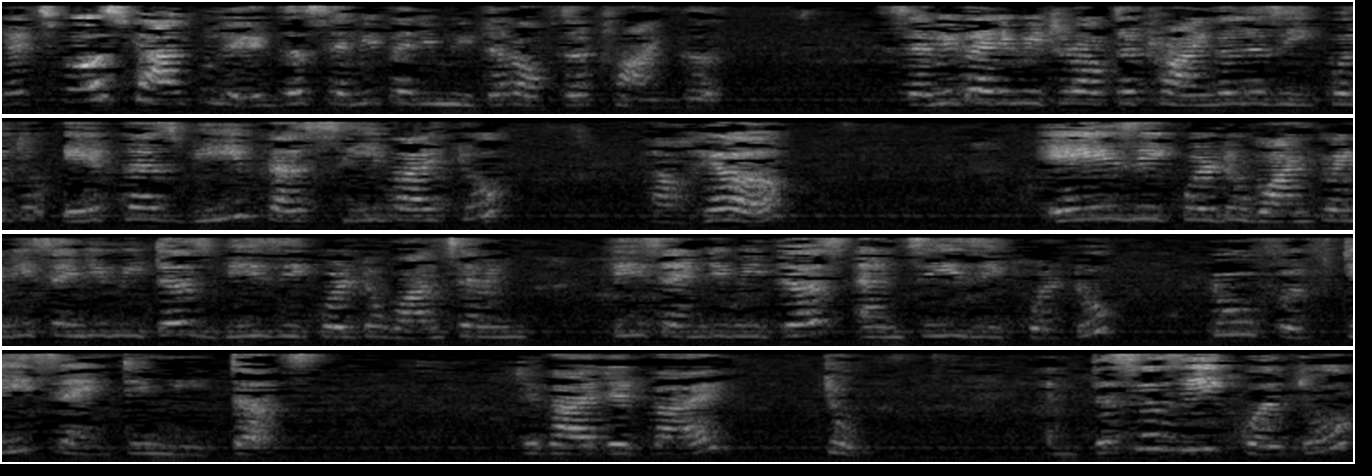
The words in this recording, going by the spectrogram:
Let's first calculate the semi-perimeter of the triangle. Semi-perimeter of the triangle is equal to a plus b plus c by 2. Now here a is equal to 120 centimeters, B is equal to 170 centimeters and C is equal to 250 centimeters divided by 2. And this is equal to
